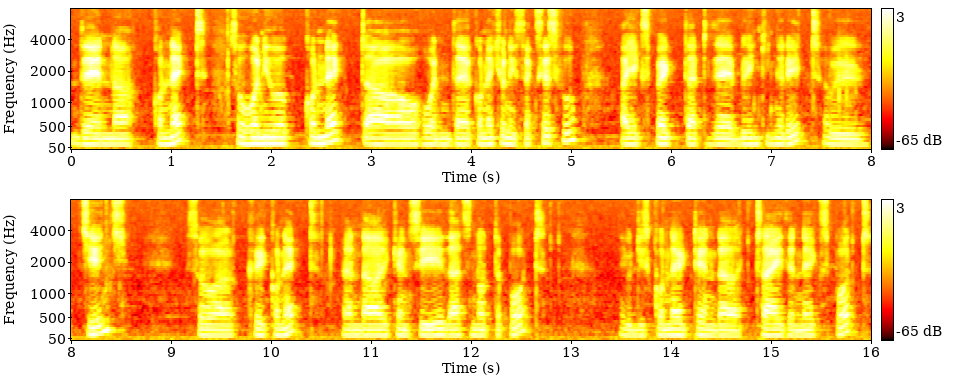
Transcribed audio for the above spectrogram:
then uh, connect. So when you connect when the connection is successful I expect that the blinking rate will change so I'll click connect and uh, you can see that's not the port. You disconnect and uh, try the next port.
